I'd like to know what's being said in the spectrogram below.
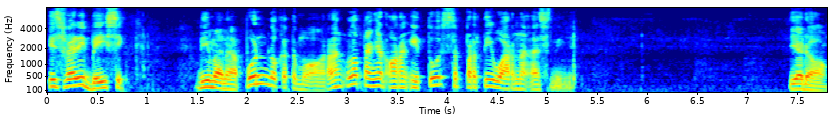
It's very basic. Di mana pun lo ketemu orang, lo pengen orang itu seperti warna aslinya. Iya dong.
